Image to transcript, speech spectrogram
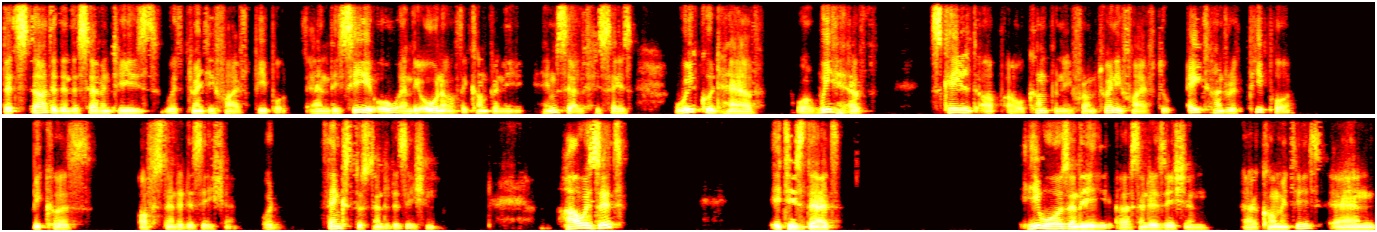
that started in the 70s with 25 people. And the CEO and the owner of the company himself, he says, we could have, or we have scaled up our company from 25 to 800 people because of standardization or thanks to standardization. How is it? it is that he was in the uh, standardization uh, committees and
